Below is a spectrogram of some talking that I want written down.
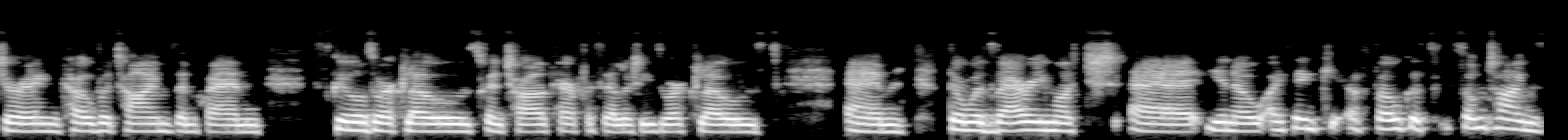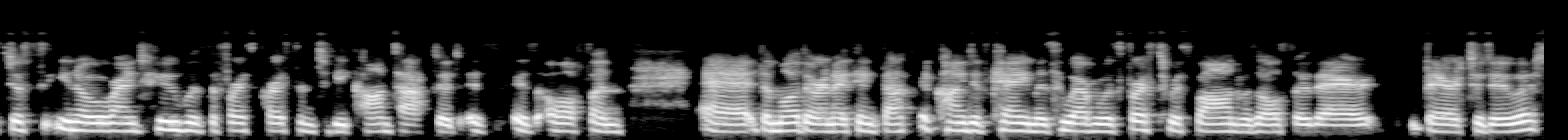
during COVID times and when schools were closed, when childcare facilities were closed. Um, there was very much, uh, you know, I think a focus sometimes just, you know, around who was the first person to be contacted is, is often uh, the mother. And I think that it kind of came as whoever was first to respond was also there there to do it.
